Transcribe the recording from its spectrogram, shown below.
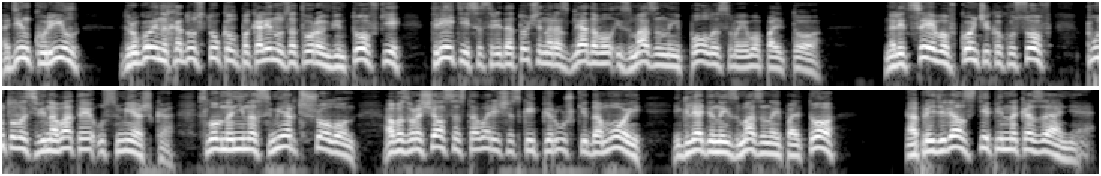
Один курил, Другой на ходу стукал по колену затвором винтовки, третий сосредоточенно разглядывал измазанные полы своего пальто. На лице его в кончиках усов путалась виноватая усмешка, словно не на смерть шел он, а возвращался с товарищеской пирушки домой и, глядя на измазанное пальто, определял степень наказания,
